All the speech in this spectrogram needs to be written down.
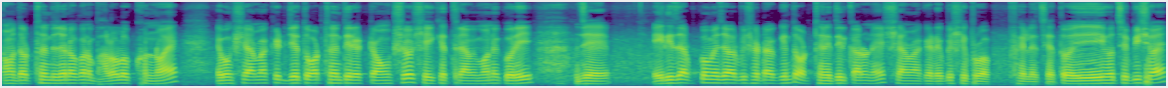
আমাদের অর্থনীতির জন্য কোনো ভালো লক্ষণ নয় এবং শেয়ার মার্কেট যেহেতু অর্থনীতির একটা অংশ, সেই ক্ষেত্রে আমি মনে করি যে এই রিজার্ভ কমে যাওয়ার বিষয়টাও কিন্তু অর্থনীতির কারণে শেয়ার মার্কেটে বেশি প্রভাব ফেলেছে। তো এই হচ্ছে বিষয়।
